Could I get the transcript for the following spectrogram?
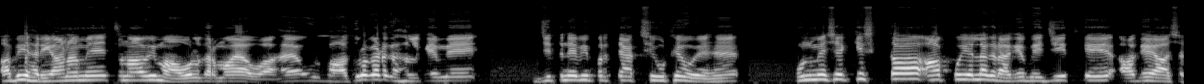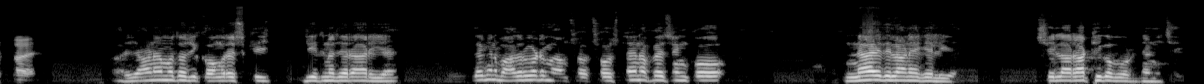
अभी हरियाणा में चुनावी माहौल गरमाया हुआ है और बहादुरगढ़ हलके में जितने भी प्रत्याशी उठे हुए हैं उनमें से किसका आपको ये लग रहा है कि भाई जीत के आगे आ सकता है? हरियाणा में तो जी कांग्रेस की जीत नज़र आ रही है। लेकिन बहादुरगढ़ में हम सोचते हैं नफे सिंह को न्याय दिलाने के लिए शीला राठी को वोट देनी चाहिए।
